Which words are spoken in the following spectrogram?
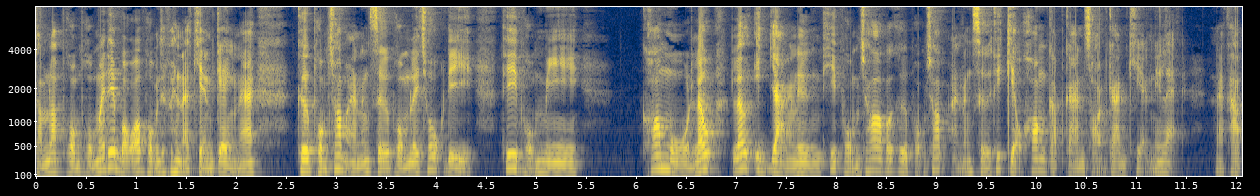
สำหรับผมผมไม่ได้บอกว่าผมจะเป็นนักเขียนเก่งนะ คือผมชอบอ่านหนังสือผมเลยโชคดี ที่ผมมีข้อมูลแล้วแล้วอีกอย่างหนึ่งที่ผมชอบก็คือผมชอบอ่านหนังสือที่เกี่ยวข้องกับการสอนการเขียนนี่แหละนะครับ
